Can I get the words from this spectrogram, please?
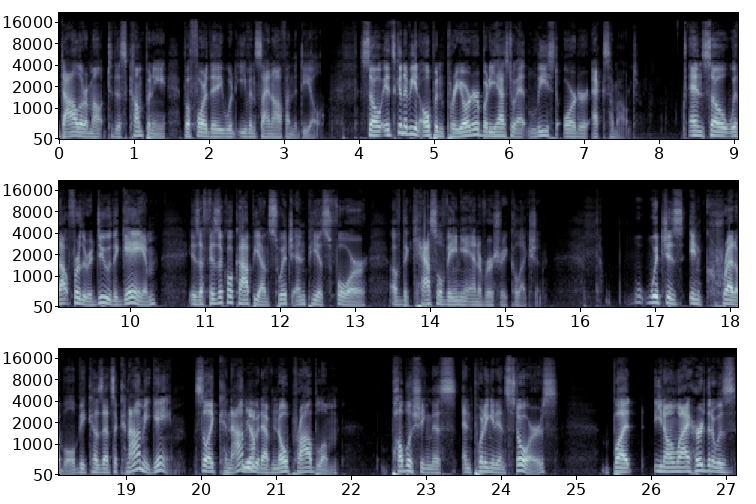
dollar amount to this company before they would even sign off on the deal. So it's going to be an open pre order, but he has to at least order X amount. And so, without further ado, the game is a physical copy on Switch and PS4 of the Castlevania Anniversary Collection, which is incredible because that's a Konami game. So, like, Konami Yep. would have no problem publishing this and putting it in stores. But, you know, when I heard that it was,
